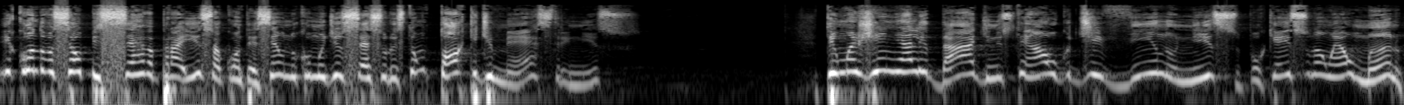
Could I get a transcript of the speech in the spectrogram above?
E quando você observa para isso acontecendo, como diz o César Luiz, tem um toque de mestre nisso. Tem uma genialidade nisso, tem algo divino nisso, porque isso não é humano.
